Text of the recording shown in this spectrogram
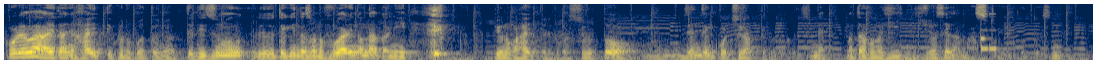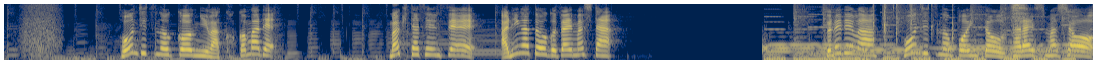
これは間に入ってくることによってリズム的なそのふわりの中にっていうのが入ったりとかすると全然こう違ってくるわけですね。またこの非日常性が増すということですね。本日の講義はここまで。牧田先生ありがとうございました。それでは本日のポイントをおさらいしましょ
